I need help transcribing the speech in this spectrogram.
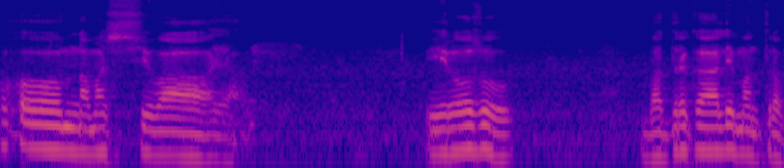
ఓం నమ శివాయ. ఈరోజు భద్రకాళి మంత్రం.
